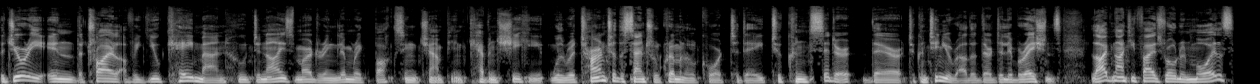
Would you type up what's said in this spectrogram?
The jury in the trial of a UK man who denies murdering Limerick boxing champion Kevin Sheehy will return to the Central Criminal Court today to consider their to continue rather their deliberations. Live 95's Ronan Moyles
